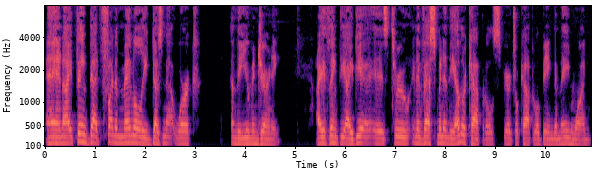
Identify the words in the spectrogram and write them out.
And I think that fundamentally does not work on the human journey. I think the idea is through an investment in the other capitals, spiritual capital being the main one,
